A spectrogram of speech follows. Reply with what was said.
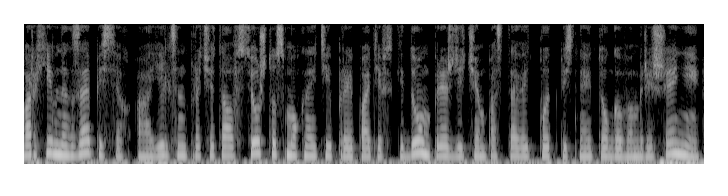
В архивных записях, а Ельцин прочитал все, что смог найти про Ипатьевский дом, прежде чем поставить подпись на итоговом решении,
